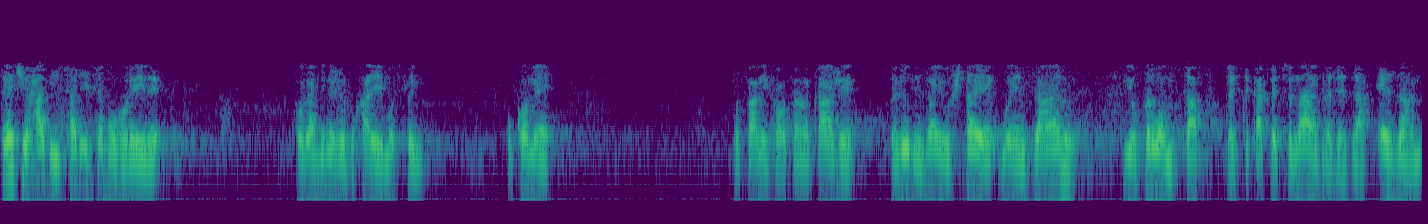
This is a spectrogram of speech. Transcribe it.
Treći hadis, hadis Ebu Hureyre, koga bileže Buhari i Muslim, u kome poslanik sallallahu kaže da ljudi znaju šta je u ezanu i u prvom sapu, to jeste kakve su nagrade za ezan,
